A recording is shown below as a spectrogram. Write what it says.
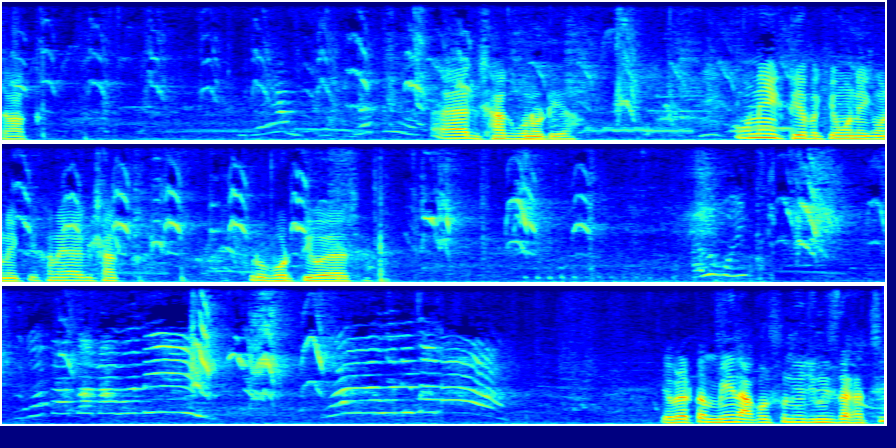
ঝাঁক। এক ঝাঁক বনটিয়া অনেক টিয়া পাখি, অনেক অনেক। এখানে এক ঝাঁক পুরো ভর্তি হয়ে আছে। এবার একটা মেন আকর্ষণীয় জিনিস দেখাচ্ছি।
